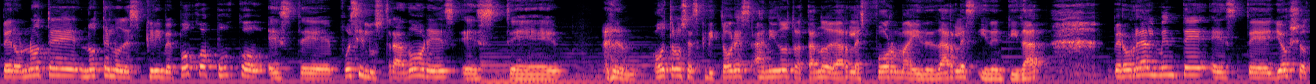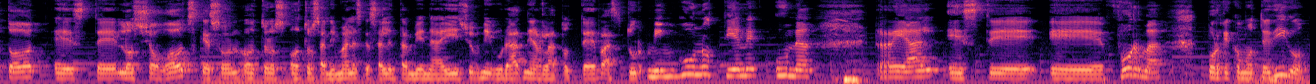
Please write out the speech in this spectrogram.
pero no te, no te lo describe. Poco a poco, este, pues ilustradores, este, otros escritores han ido tratando de darles forma y de darles identidad, pero realmente este Joshua Todd, este los Shogots que son otros otros animales que salen también ahí, Shub-Niggurath, Nyarlathotep, Astur, ninguno tiene una real este eh, forma porque como te digo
